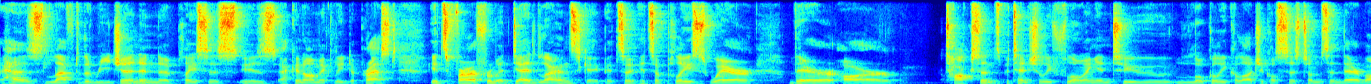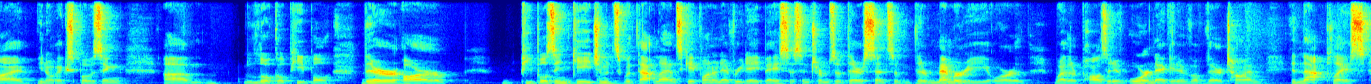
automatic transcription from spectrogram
has left the region and the place is, is economically depressed, it's far from a dead landscape. It's a, it's a place where there are toxins potentially flowing into local ecological systems and thereby, you know, exposing um, local people. There are people's engagements with that landscape on an everyday basis in terms of their sense of their memory or whether positive or negative of their time in that place.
